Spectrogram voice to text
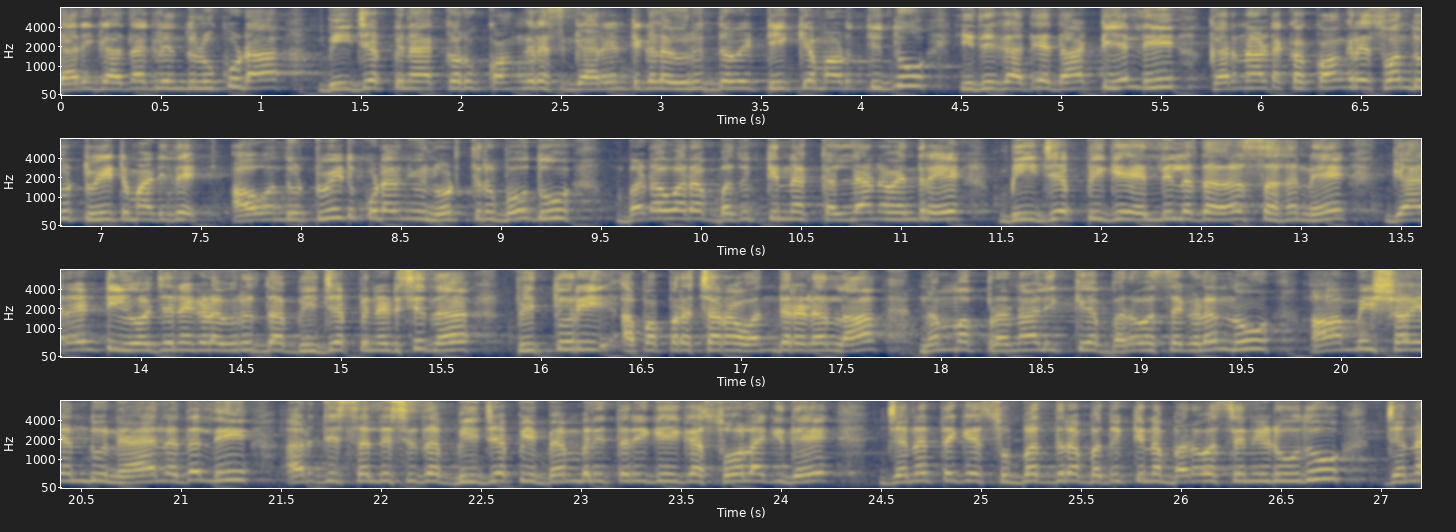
ಜಾರಿಗೆ ಆದಾಗಲಿಂದಲೂ ಕೂಡ ಬಿಜೆಪಿ ನಾಯಕರು ಕಾಂಗ್ರೆಸ್ ಗ್ಯಾರಂಟಿಗಳ ವಿರುದ್ಧವೇ ಟೀಕೆ ಮಾಡುತ್ತಿದ್ದು, ಇದೀಗ ಅದೇ ದಾಟಿಯಲ್ಲಿ ಕರ್ನಾಟಕ ಕಾಂಗ್ರೆಸ್ ಒಂದು ಟ್ವೀಟ್ ಮಾಡಿದೆ. ಆ ಒಂದು ಟ್ವೀಟ್ ಕೂಡ ನೀವು ನೋಡ್ತಿರಬಹುದು ಬಡವರ ಬದುಕಿನ ಕಲ್ಯಾಣವೆಂದರೆ ಬಿಜೆಪಿಗೆ ಎಲ್ಲಿಲ್ಲದ ಅಸಹನೆ, ಗ್ಯಾರಂಟಿ ಯೋಜನೆಗಳ ವಿರುದ್ಧ ಬಿಜೆಪಿ ನಡೆಸಿದ ಪಿತೂರಿ ಅಪಪ್ರಚಾರ ಒಂದೆರಡಲ್ಲ, ನಮ್ಮ ಪ್ರಣಾಳಿಕೆ ಭರವಸೆಗಳನ್ನು ಆಮಿಷ ಎಂದು ನ್ಯಾಯಾಲಯದಲ್ಲಿ ಅರ್ಜಿ ಸಲ್ಲಿಸಿದ ಬಿಜೆಪಿ ಬೆಂಬಲಿತರಿಗೆ ಈಗ ಸೋಲಾಗಿದೆ. ಜನತೆಗೆ ಸುಭದ್ರ ಬದುಕಿನ ಭರವಸೆ ನೀಡುವುದು ಜನ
